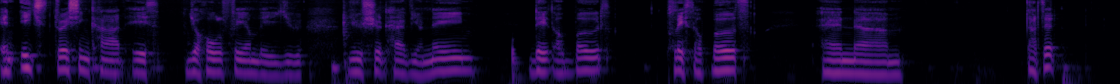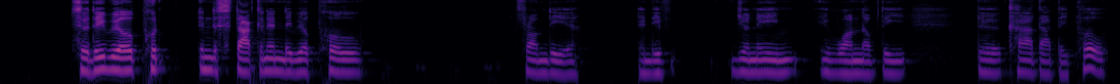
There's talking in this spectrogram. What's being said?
and each tracing card is your whole family. You you should have your name, date of birth, place of birth, and um, that's it. So they will put in the stack and then they will pull from there. And if your name is one of the the card that they pull,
